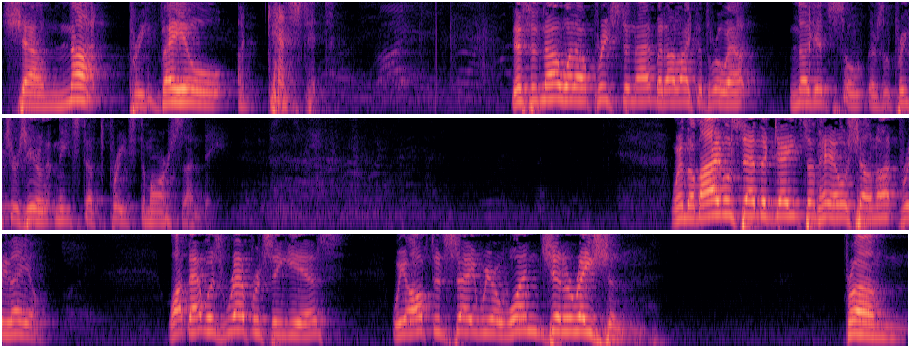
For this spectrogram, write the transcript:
shall not prevail against it. This is not what I'll preach tonight, but I like to throw out nuggets. So there's the preachers here that need stuff to preach tomorrow Sunday. When the Bible said the gates of hell shall not prevail, what that was referencing is we often say we are one generation from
